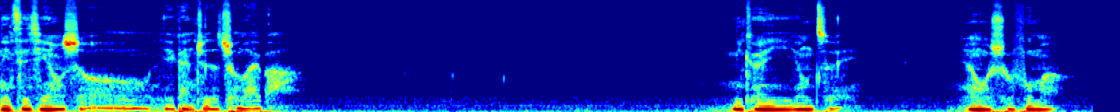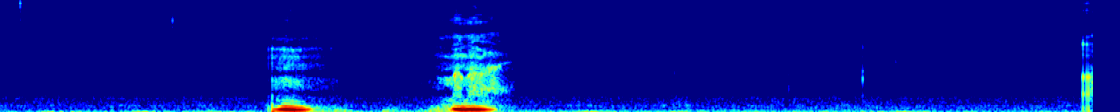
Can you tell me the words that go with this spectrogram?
你自己用手也感觉得出来吧？你可以用嘴舒服吗？嗯。慢慢来。啊，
